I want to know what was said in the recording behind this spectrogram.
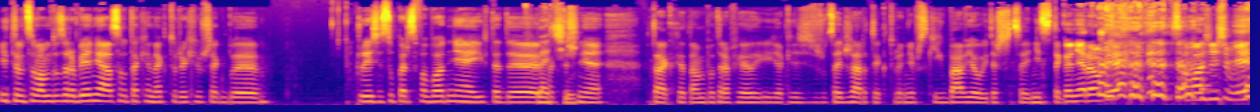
i tym, co mam do zrobienia, a są takie, na których już jakby czuję się super swobodnie i wtedy Leci. faktycznie tak, ja tam potrafię jakieś rzucać żarty, które nie wszystkich bawią i też sobie nic z tego nie robię. Sama się śmieję.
